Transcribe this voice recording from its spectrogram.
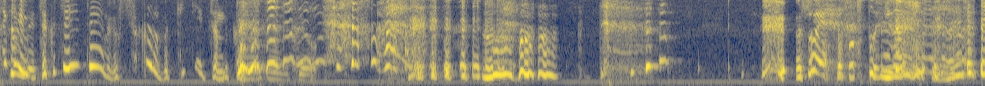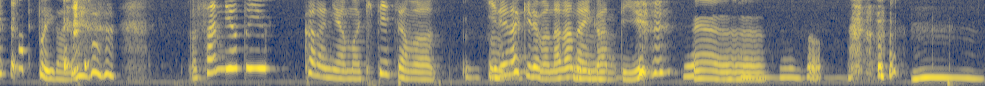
的にめちゃくちゃ言いたいのが、スクラとキティちゃんの組み合わせなんですよ。嘘や。ちょっと意外でしたよね。ちょっと意外。サンリオというからにはまあキティちゃんは入れなければならないがっていう、うんうんそううんな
